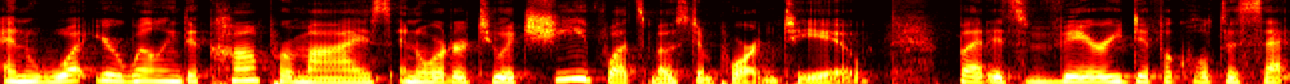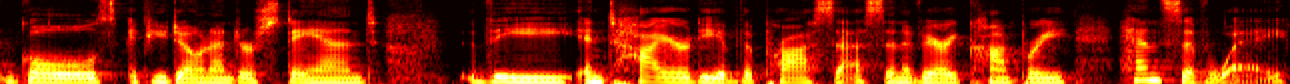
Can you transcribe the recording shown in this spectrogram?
and what you're willing to compromise in order to achieve what's most important to you. But it's very difficult to set goals if you don't understand the entirety of the process in a very comprehensive way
